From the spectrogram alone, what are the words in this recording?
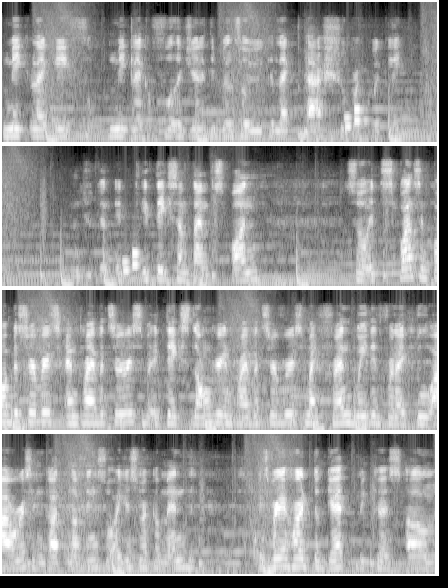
make like a make like a full agility build so you can like dash super quickly. And you can, it, it takes some time to spawn. So it spawns in public servers and private servers, but it takes longer in private servers. My friend waited for like two hours and got nothing, so I just recommend. It's very hard to get because um,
